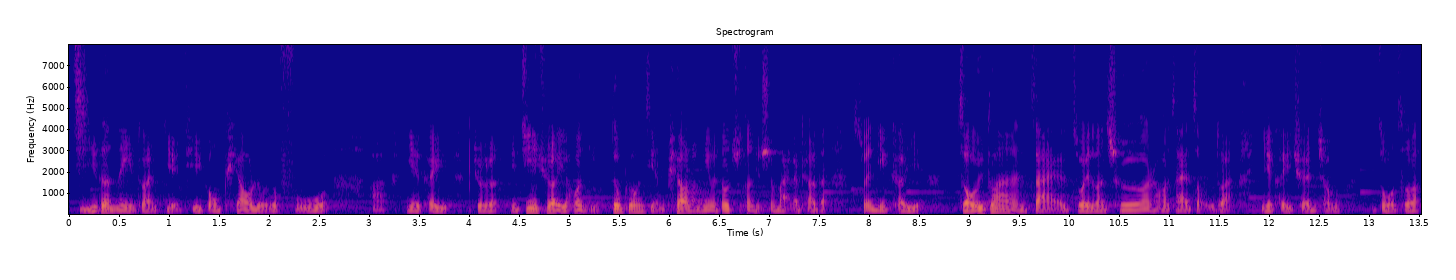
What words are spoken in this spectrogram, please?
急的那一段也提供漂流的服务啊。你也可以，就是你进去了以后你都不用检票了嘛，因为都知道你是买了票的，所以你可以走一段，再坐一段车，然后再走一段。你也可以全程坐车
